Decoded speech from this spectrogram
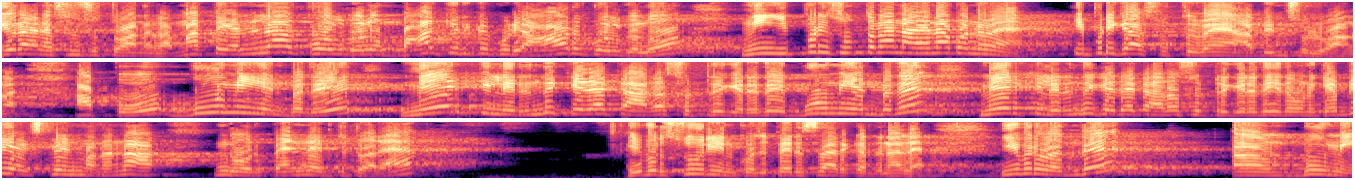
யுரானஸும் சுத்துவானுங்க. மற்ற எல்லா கோள்களும் பாக்கி இருக்கக்கூடிய ஆறு கோள்களும் நீ இப்படி சுத்தினா நான் என்ன பண்ணுவேன்? இப்படிக்கா சுத்துவேன் அப்படின்னு சொல்லுவாங்க. அப்போ பூமி என்பது மேற்கிலிருந்து கிழக்காக சுற்றுகிறது. பூமி என்பது மேற்கிலிருந்து கிழக்காக சுற்றுகிறது. இதை உனக்கு எப்படி எக்ஸ்பிளைன் பண்ணனா இங்க ஒரு பெண் எடுத்துட்டு வரேன். இவர் சூரியன் கொஞ்சம் பெருசா இருக்கிறதுனால. இவர் வந்து பூமி.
